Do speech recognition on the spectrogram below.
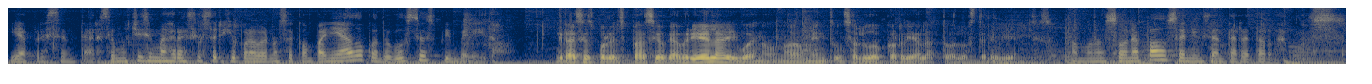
y a presentarse. Muchísimas gracias Sergio por habernos acompañado. Cuando gustes, bienvenido. Gracias por el espacio Gabriela y bueno, nuevamente un saludo cordial a todos los televidentes. Vámonos a una pausa, en instante retornamos.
